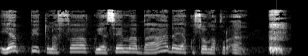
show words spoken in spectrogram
yapi tunafaa kuyasema baada ya kusoma Qur'an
